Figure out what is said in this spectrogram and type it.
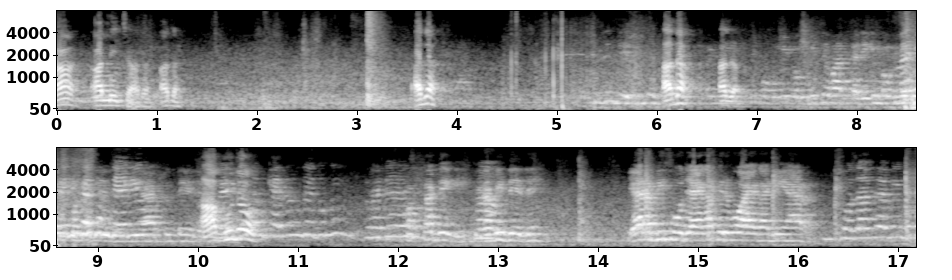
क्या? आ नीचे आजा आजा आजा आजा आजा मम्मी से बात करेगी मम्मी मैं तेरी कसम दे रही। यार, दे दे। आप बूझो मैं कह रही दे दूँगी। बैठे पक्का देगी। हाँ। अभी दे दे। यार अभी सो जाएगा फिर वो आएगा नहीं यार। सो जाने अभी वो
